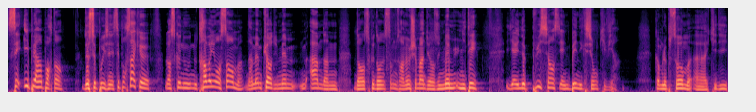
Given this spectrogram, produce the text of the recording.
C'est hyper important de se positionner. C'est pour ça que lorsque nous, travaillons ensemble, d'un même cœur, d'une même âme, dans, dans ce que nous sommes un même chemin, dans une même unité, il y a une puissance, il y a une bénédiction qui vient. Comme le psaume euh, qui dit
